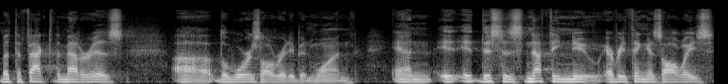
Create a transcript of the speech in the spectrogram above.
But the fact of the matter is, uh, the war's already been won. And it, it, this is nothing new. Everything has always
